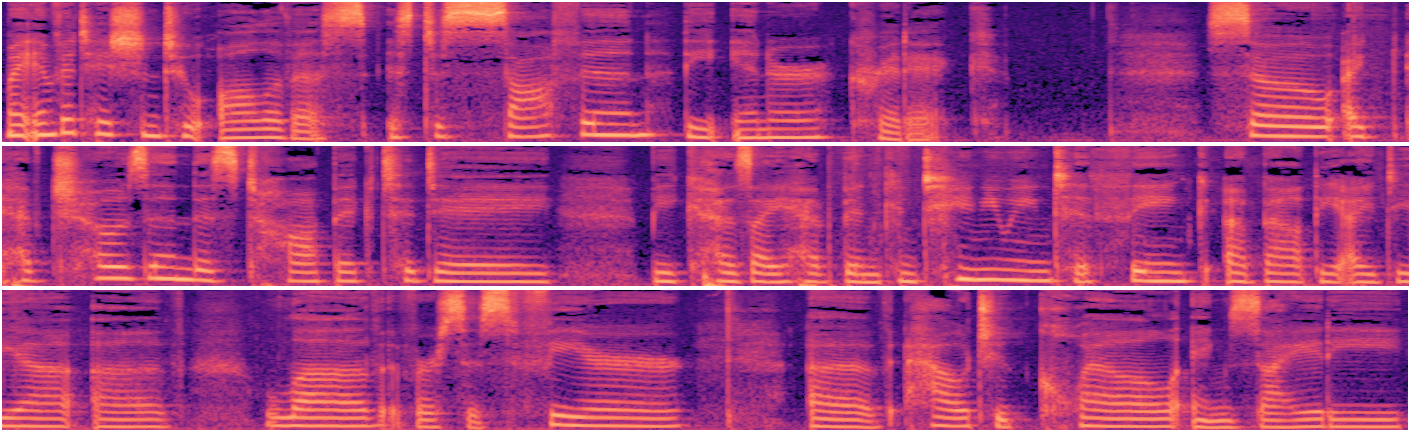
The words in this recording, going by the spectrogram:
my invitation to all of us is to soften the inner critic. So, I have chosen this topic today because I have been continuing to think about the idea of love versus fear, of how to quell anxiety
